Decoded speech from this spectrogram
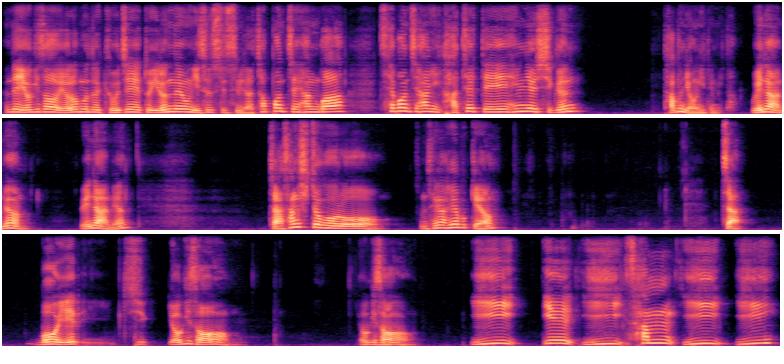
근데 여기서 여러분들 교재에 또 이런 내용이 있을 수 있습니다. 첫 번째 항과 세 번째 항이 같을 때의 행렬식은 답은 0이 됩니다. 왜냐하면, 왜냐하면, 자, 상식적으로 좀 생각해 볼게요. 자, 뭐 예, 지, 여기서 여기서 2 1 2 3 2 2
